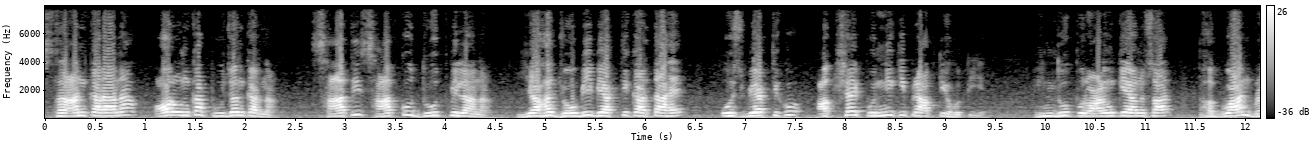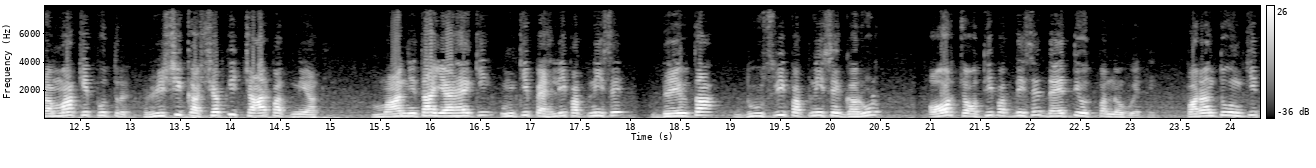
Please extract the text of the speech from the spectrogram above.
स्नान कराना और उनका पूजन करना, साथ ही सांप को दूध पिलाना, यह जो भी व्यक्ति करता है, उस व्यक्ति को अक्षय पुण्य की प्राप्ति होती है। हिंदू पुराणों के अनुसार भगवान ब्रह्मा के पुत्र ऋषि कश्यप की चार पत्नियाँ थी। मान्यता यह है कि उनकी पहली पत्नी से देवता, दूसरी पत्नी से गरुड़ और चौथी पत्नी से दैत्य उत्पन्न हुए थे। परंतु उनकी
